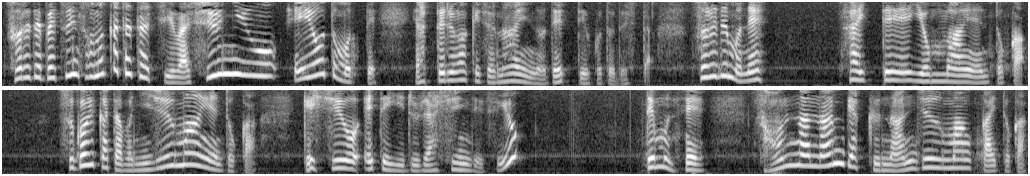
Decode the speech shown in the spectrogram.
それで別にその方たちは収入を得ようと思ってやってるわけじゃないのでっていうことでした。それでもね最低4万円とかすごい方は20万円とか月収を得ているらしいんですよ。でもねそんな何百何十万回とか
